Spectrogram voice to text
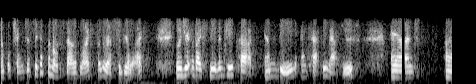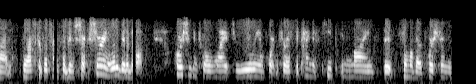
Simple Changes to Get the Most Out of Life for the Rest of Your Life. It was written by Steven G. Pratt, MD, and Kathy Matthews. And um, the last couple of times I've been sh- sharing a little bit about portion control and why it's really important for us to kind of keep in mind that some of our portions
